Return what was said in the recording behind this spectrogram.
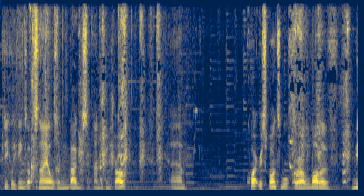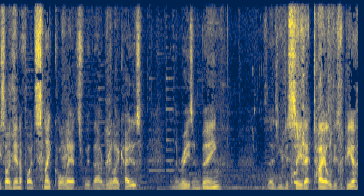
particularly things like snails and bugs, under control. Um, quite responsible for a lot of misidentified snake callouts with uh, relocators, and the reason being, as you just see that tail disappear,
